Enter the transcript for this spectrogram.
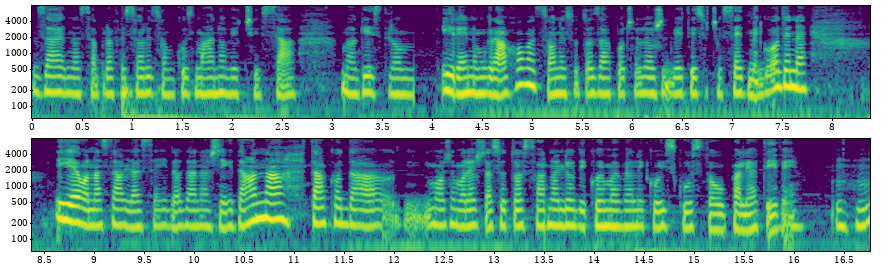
zajedno sa profesoricom Kuzmanović i sa magistrom Irenom Grahovac. One su to započele još 2007. godine. I evo nastavlja se i do današnjih dana, tako da možemo reći da su to stvarno ljudi koji imaju veliko iskustvo u palijativi. Mhm.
